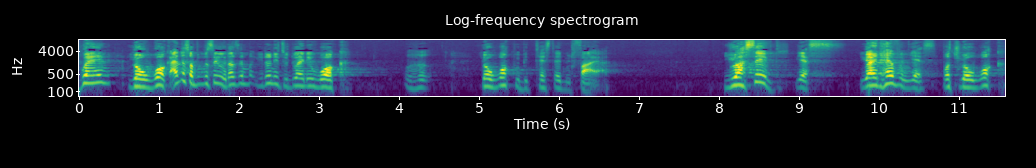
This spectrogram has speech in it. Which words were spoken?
when your work, I know some people say it doesn't, you don't need to do any work. Mm-hmm. Your work will be tested with fire. You are saved, yes. You are in heaven, yes. But your work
